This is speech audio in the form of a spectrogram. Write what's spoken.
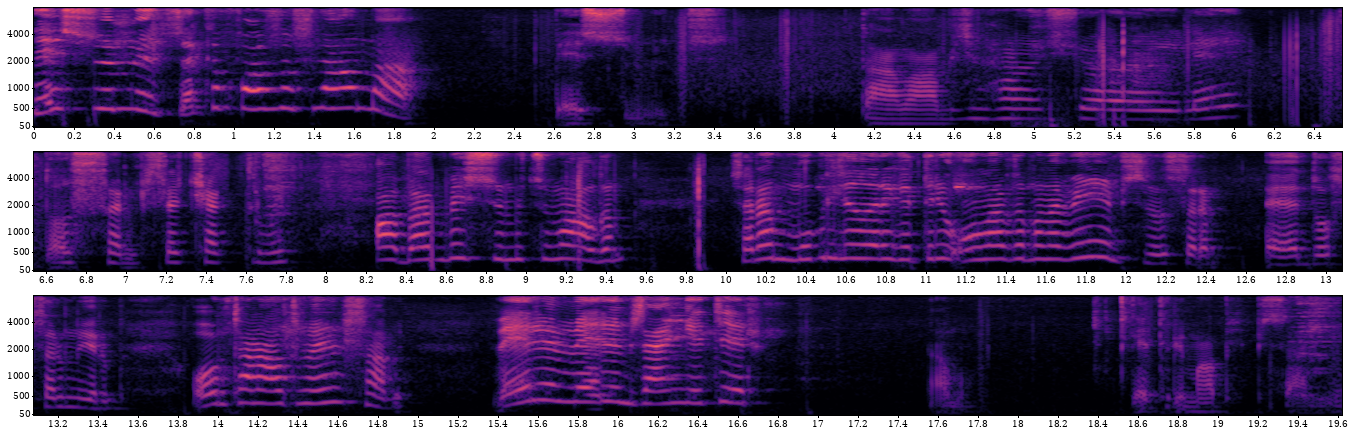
5 zümrüt sakın fazlasını alma. 5 zümrüt. Tamam abicim hemen şöyle. Dostlarım size çaktırmayın. Abi ben 5 zümrütümü aldım. Sana mobilyalara getireyim. Onlar da bana verir misin dostlarım? E, dostlarım diyorum. 10 tane altın verir misin abi? Veririm veririm sen getir. Tamam. Getireyim abi bir saniye.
